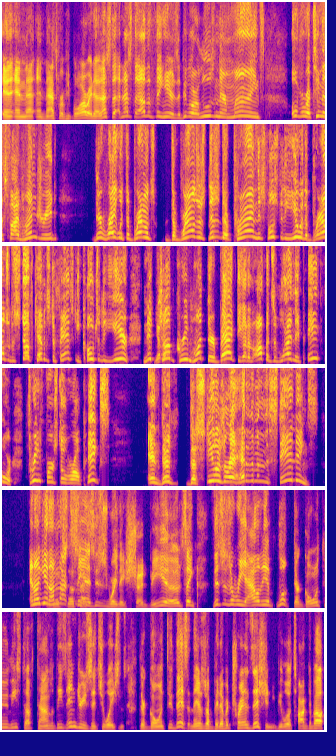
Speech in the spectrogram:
and, and that and that's where people are right now. And that's the and that's the other thing here is that people are losing their minds over a team that's five hundred. They're right with the Browns. The Browns are this is their prime. They're supposed to be the year where the Browns are the stuff. Kevin Stefanski, coach of the year. Nick Yep. Chubb, Kareem Hunt, they're back. They got an offensive line they paid for, three first overall picks, and they're the Steelers are ahead of them in the standings. And again, It I'm not no saying sense. that this is where they should be. I'm saying this is a reality of look, they're going through these tough times with these injury situations. They're going through this, and there's a bit of a transition. People have talked about,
